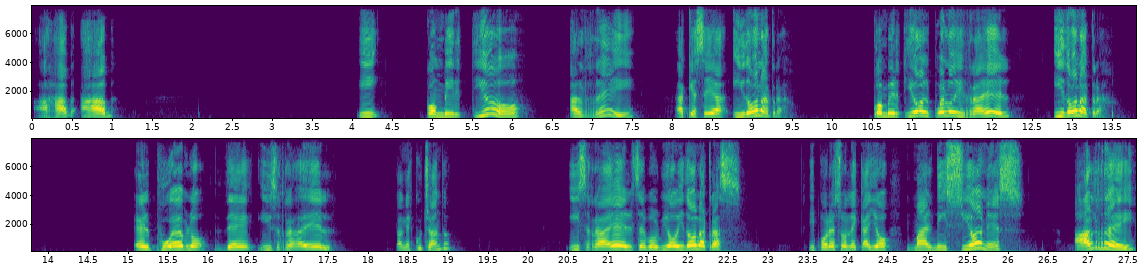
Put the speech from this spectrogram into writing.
Ahab, Ahab. Y convirtió al rey a que sea idólatra. Convirtió al pueblo de Israel idólatra. El pueblo de Israel. ¿Están escuchando? Israel se volvió idólatras y por eso le cayó maldiciones al rey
